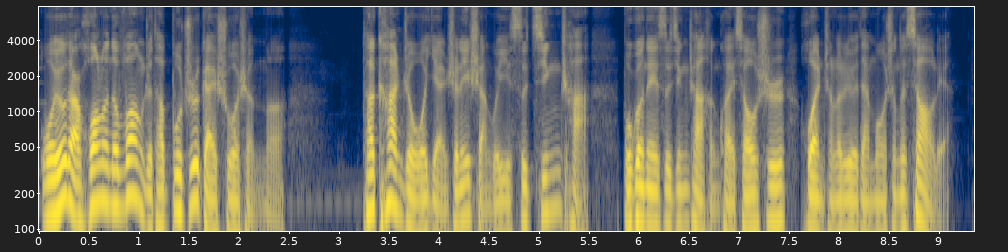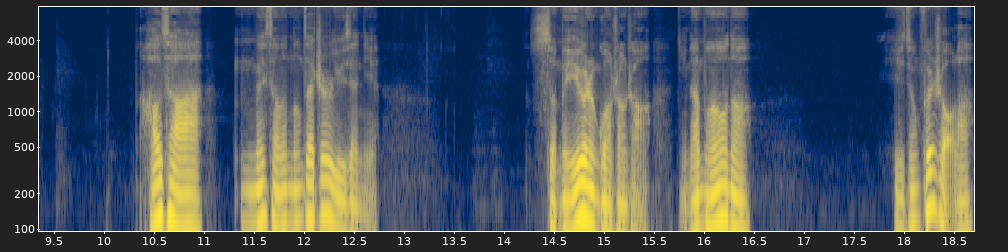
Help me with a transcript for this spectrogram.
我有点慌乱的望着她，不知该说什么。他看着我，眼神里闪过一丝惊诧，不过那丝惊诧很快消失，换成了略带陌生的笑脸。好巧啊！没想到能在这儿遇见你。怎么一个人逛商场？你男朋友呢？已经分手了。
